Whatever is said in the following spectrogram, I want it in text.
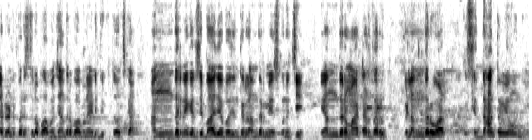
అటువంటి పరిస్థితుల్లో పాపం చంద్రబాబు నాయుడు దిక్కుతోచక అందరినీ కలిసి భాజపా భజంతులు అందరినీ వేసుకొని వచ్చి అందరూ మాట్లాడతారు. వీళ్ళందరూ వాళ్ళ సిద్ధాంతం ఏముంది?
